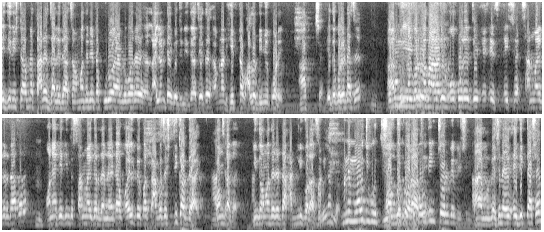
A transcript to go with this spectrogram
এই জিনিসটা আপনার তারের জালি দেওয়া আছে। আমাদের এটা পুরো একবারে লাইলন টাইপের জিনিস দেওয়া আছে। এতে আপনার হিটটা ভালো ডিমে পড়ে। আচ্ছা। এতে করে এটা আছে। আর দুই নম্বর কথা হচ্ছে বাড়ানো- ওপরে যে এই সানমাইকার দেওয়া আছে অনেকে কিন্তু সানমাইকার দেয় না। এটা অয়েল পেপার কাগজের স্টিকার দেয়। কম আচ্ছা। টাকায় কিন্তু আমাদের এটা হার্ডলি করা আছে বুঝলেন তো? মানে মজবুত মজবুত করা আছে। বহুদিন চলবে মেশিন হ্যাঁ মেশিনে এই দিকটা আসেন।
